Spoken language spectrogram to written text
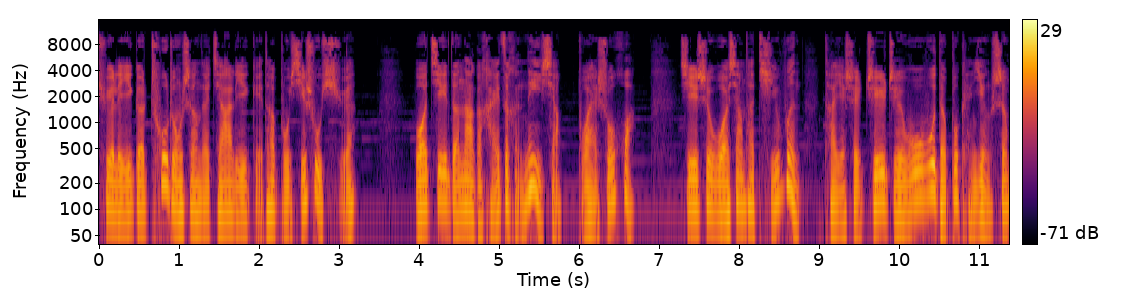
去了一个初中生的家里给他补习数学。我记得那个孩子很内向，不爱说话，即使我向他提问，他也是支支吾吾的不肯应声。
